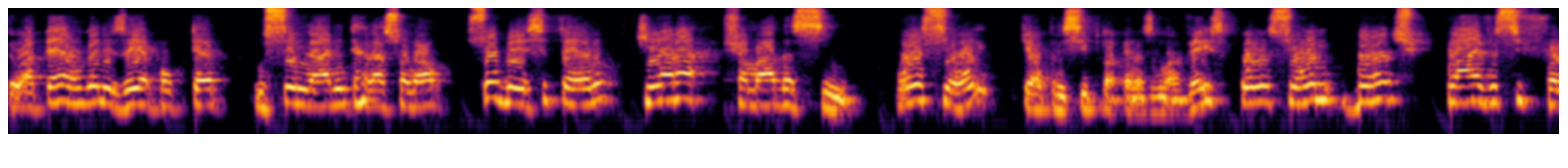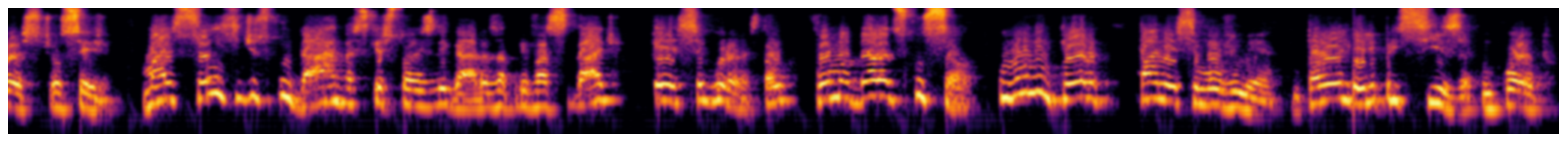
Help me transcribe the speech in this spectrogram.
Eu até organizei há pouco tempo um seminário internacional sobre esse tema, que era chamado assim: esse only, que é o princípio do apenas uma vez, esse only, but privacy first, ou seja, mas sem se descuidar das questões ligadas à privacidade e segurança. Então, foi uma bela discussão. O mundo inteiro está nesse movimento. Então, ele, ele precisa, enquanto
